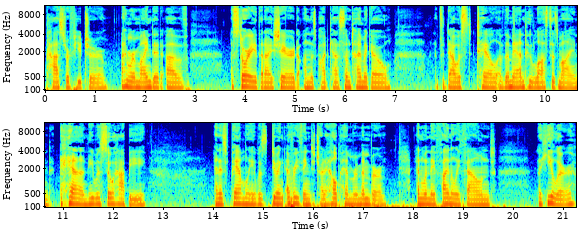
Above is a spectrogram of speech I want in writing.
past or future, I'm reminded of a story that I shared on this podcast some time ago. It's a Taoist tale of the man who lost his mind, and he was so happy, and his family was doing everything to try to help him remember. And when they finally found a healer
